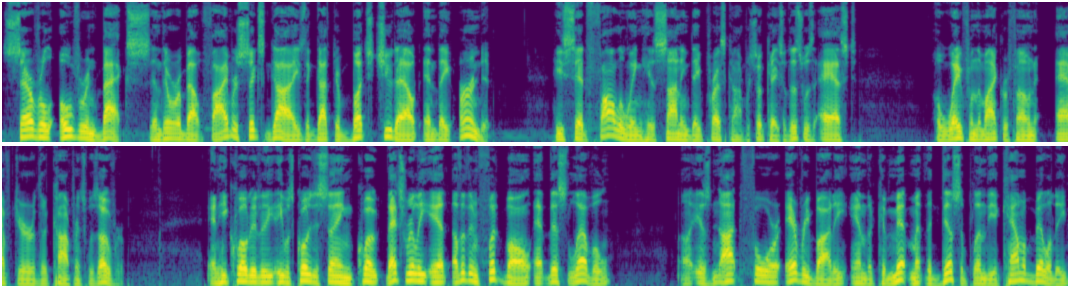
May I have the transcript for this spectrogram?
several over and backs, and there were about five or six guys that got their butts chewed out, and they earned it. He said following his signing day press conference. Okay, so this was asked away from the microphone after the conference was over. And he quoted he was quoted as saying, quote, that's really it. Other than football at this level uh, is not for everybody and the commitment, the discipline, the accountability,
